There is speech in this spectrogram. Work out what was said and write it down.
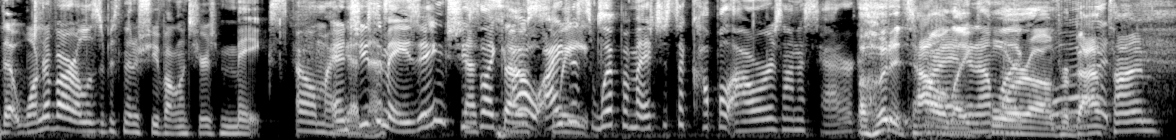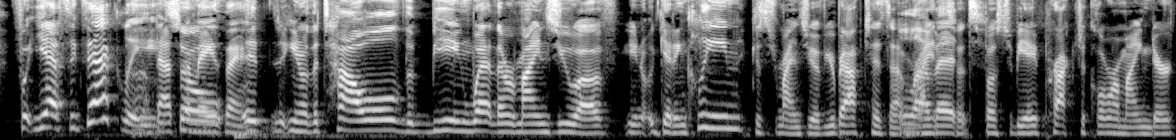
That one of our Elizabeth Ministry volunteers makes. Oh, my And she's amazing. She's That's like, so oh, I just whip them. It's just a couple hours on a Saturday. A hooded towel, fine. like And I'm for um, for bath time. For, yes, exactly. That's So amazing. It, you know, the towel, the being wet, that reminds you of you know getting clean because it reminds you of your baptism, Love right? it. So it's supposed to be a practical reminder.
